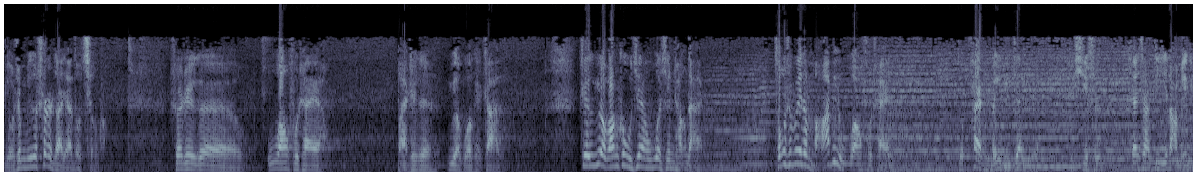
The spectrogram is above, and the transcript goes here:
有这么一个事儿，大家都清楚。说这个吴王夫差呀，把这个越国给占了。这个越王构建卧薪尝胆，同时为了麻痹吴王夫差，就派个美女间谍，就西施，天下第一大美女，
